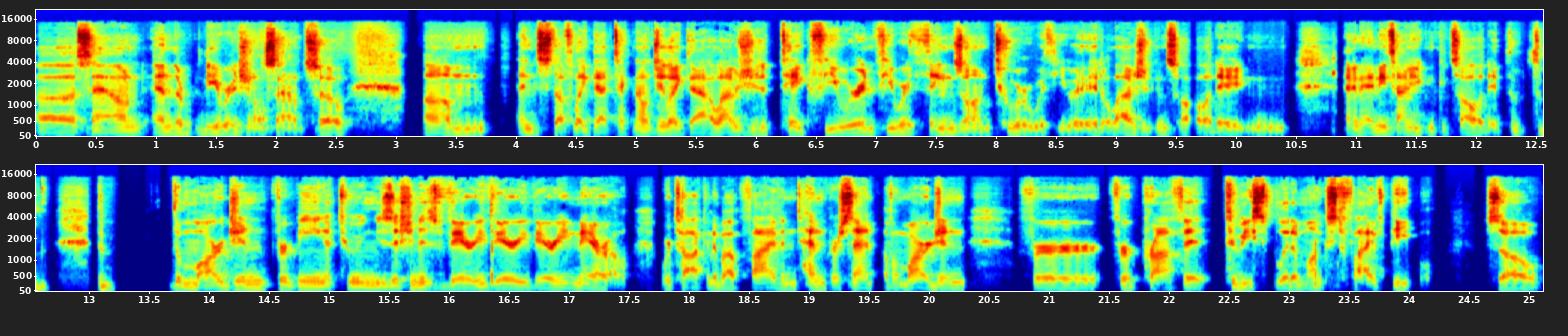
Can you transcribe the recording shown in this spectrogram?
uh, sound and the the original sound. So, um, and stuff like that, technology like that allows you to take fewer and fewer things on tour with you. It allows you to consolidate, and and anytime you can consolidate, the the, the the margin for being a touring musician is very, very, very narrow. We're talking about five and ten percent of a margin for for profit to be split amongst five people. So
